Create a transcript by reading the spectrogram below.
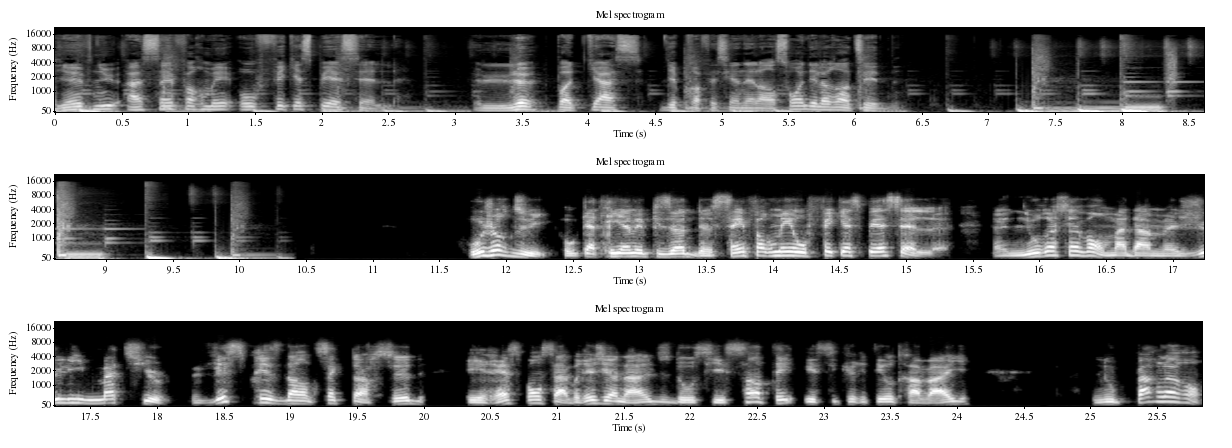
Bienvenue à S'informer au FIC SPSL, le podcast des professionnels en soins des Laurentides. Aujourd'hui, au quatrième épisode de S'informer au FIC SPSL, nous recevons Madame Julie Mathieu, vice-présidente secteur sud et responsable régionale du dossier santé et sécurité au travail nous parlerons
